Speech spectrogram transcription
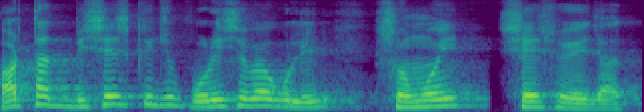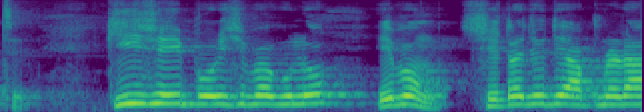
অর্থাৎ বিশেষ কিছু পরিষেবাগুলির সময় শেষ হয়ে যাচ্ছে। কী সেই পরিষেবাগুলো? এবং সেটা যদি আপনারা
